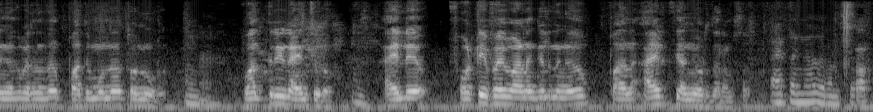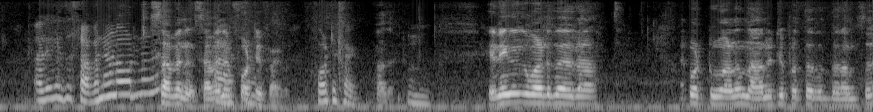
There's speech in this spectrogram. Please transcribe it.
നിങ്ങൾക്ക് വരുന്നത് പതിമൂന്ന് തൊണ്ണൂറ്. വൺ ത്രീ നയൻ സീറോ അതിൽ ഫോർട്ടി ഫൈവ് ആണെങ്കിൽ നിങ്ങൾക്ക് ആയിരത്തി അഞ്ഞൂറ് ദിറംസ് സെവന് സെവന് ഫോർട്ടി ഫൈവ് അതെ ഇനി നിങ്ങൾക്ക് വേണ്ടുന്നത് ഏതാ? എയർപോർട്ട് ടു ആണ് നാനൂറ്റി പത്ത് ദിറംസ്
